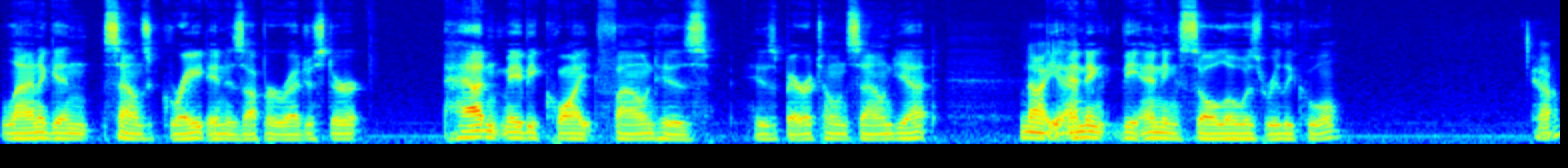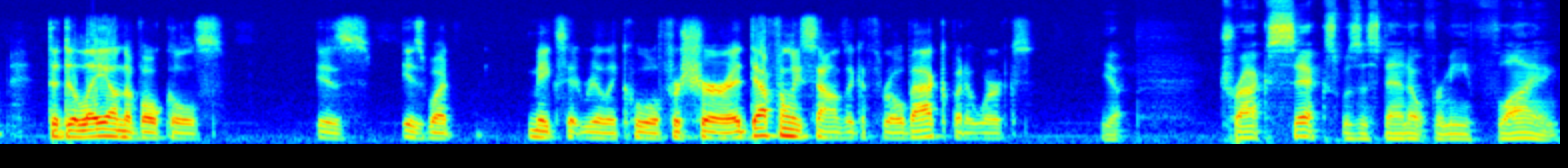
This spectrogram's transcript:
Lanegan sounds great in his upper register. Hadn't maybe quite found his his baritone sound yet. Not The yet. ending the ending solo is really cool. Yeah. The delay on the vocals is is what makes it really cool for sure. It definitely sounds like a throwback, but it works. Yep. Track six was a standout for me, Flying.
